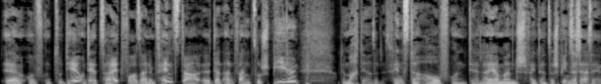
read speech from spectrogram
äh, und, und, zu der und der Zeit vor seinem Fenster äh, dann anfangen zu spielen. Dann macht er also das Fenster auf und der Leiermann fängt an zu spielen, sagt, also er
